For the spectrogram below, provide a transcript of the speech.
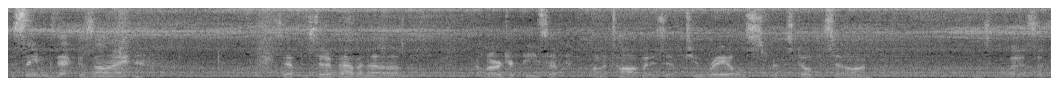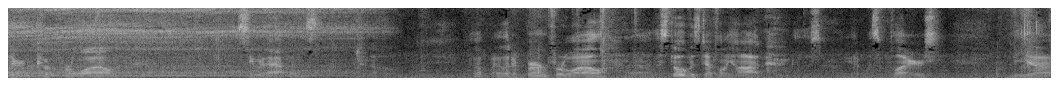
the same exact design, except instead of having a, a larger piece up on the top, I just have two rails for the stove to sit on. I'm just gonna let it sit there and cook for a while, and see what happens. Oh, I let it burn for a while. Uh, the stove is definitely hot. I got my suppliers. The uh,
